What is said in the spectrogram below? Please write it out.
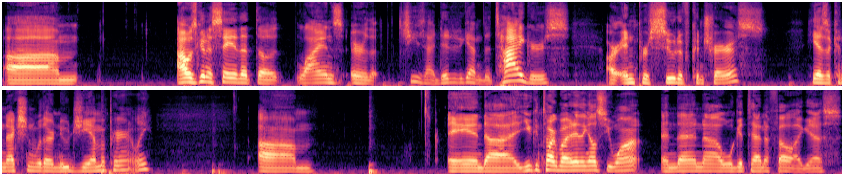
Um, I was gonna say that the Lions or the geez, I did it again. The Tigers are in pursuit of Contreras. He has a connection with our new GM apparently. Um, and uh, you can talk about anything else you want, and then uh, we'll get to NFL, I guess.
